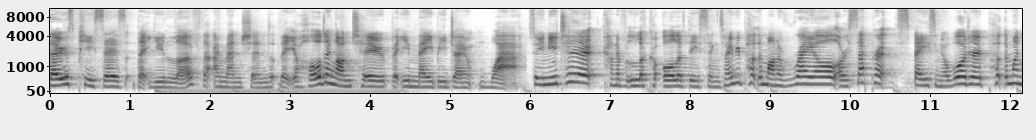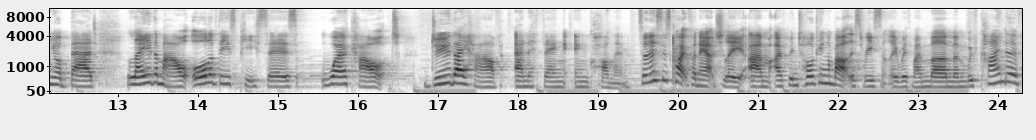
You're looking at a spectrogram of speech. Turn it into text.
those pieces that you love that I mentioned that you're holding on to, but you maybe don't wear. So you need to kind of look at all of these things, maybe put them on a rail or a separate space in your wardrobe, put them on your bed, lay them out, all of these pieces, work out do they have anything in common? So this is quite funny actually. Um, I've been talking about this recently with my mum and we've kind of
